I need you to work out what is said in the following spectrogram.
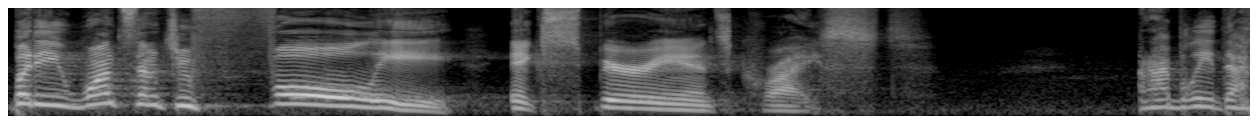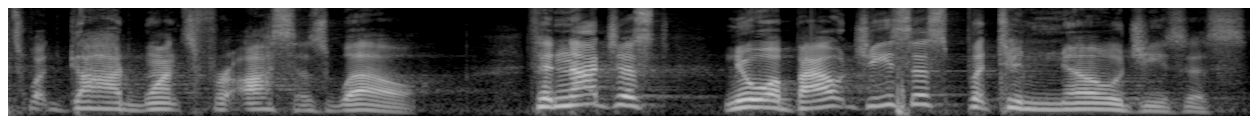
but he wants them to fully experience Christ. And I believe that's what God wants for us as well. To not just know about Jesus, but to know Jesus.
